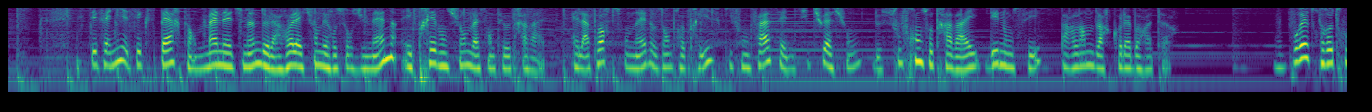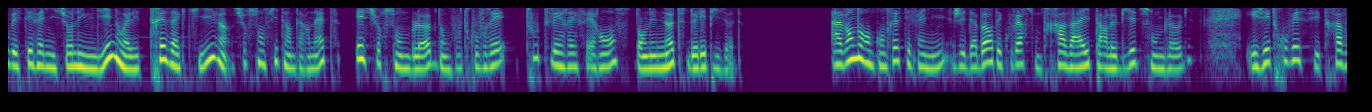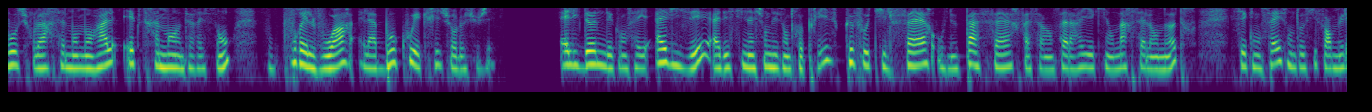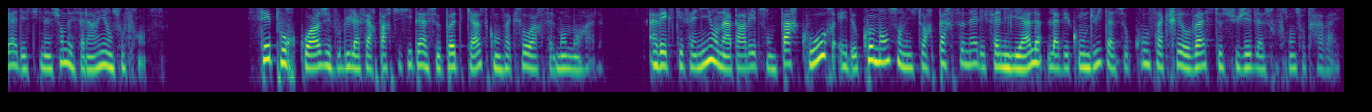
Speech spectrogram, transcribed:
Stéphanie est experte en management de la relation des ressources humaines et prévention de la santé au travail. Elle apporte son aide aux entreprises qui font face à une situation de souffrance au travail dénoncée par l'un de leurs collaborateurs. Vous pourrez retrouver Stéphanie sur LinkedIn où elle est très active, sur son site internet et sur son blog dont vous trouverez toutes les références dans les notes de l'épisode. Avant de rencontrer Stéphanie, j'ai d'abord découvert son travail par le biais de son blog et j'ai trouvé ses travaux sur le harcèlement moral extrêmement intéressants. Vous pourrez le voir, elle a beaucoup écrit sur le sujet. Elle y donne des conseils avisés à destination des entreprises. Que faut-il faire ou ne pas faire face à un salarié qui en harcèle un autre? Ces conseils sont aussi formulés à destination des salariés en souffrance. C'est pourquoi j'ai voulu la faire participer à ce podcast consacré au harcèlement moral. Avec Stéphanie, on a parlé de son parcours et de comment son histoire personnelle et familiale l'avait conduite à se consacrer au vaste sujet de la souffrance au travail.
